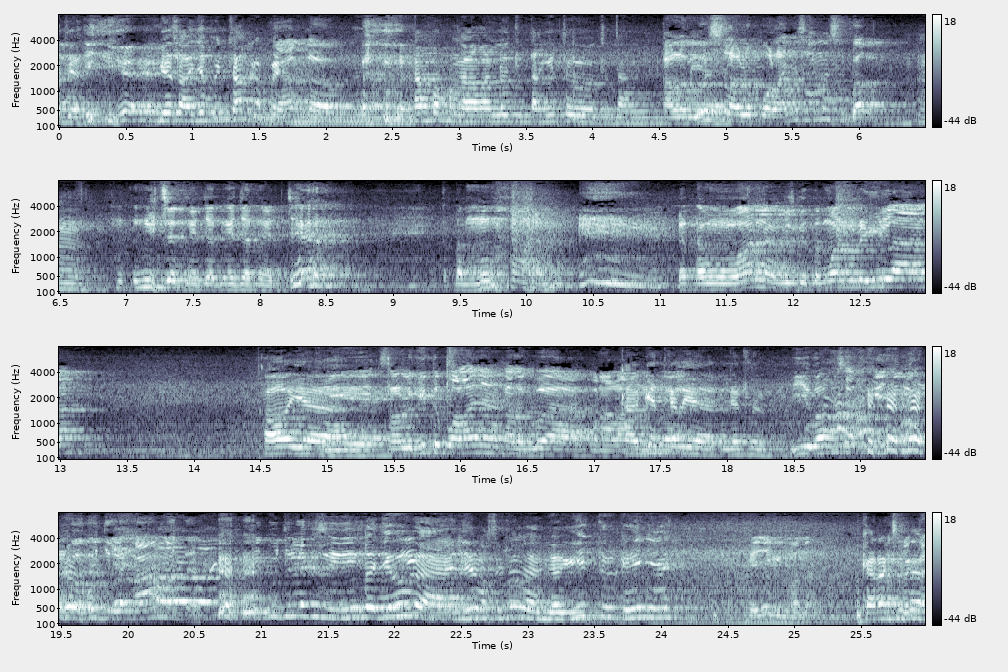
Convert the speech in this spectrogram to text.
aja. Iya. biasa aja pun cakep ya. Cakep. Apa pengalaman lu tentang itu tentang Kalau gue selalu polanya sama sih, Bang. Hmm. ngechat ngechat ngechat ngechat ketemuan ketemuan habis ketemuan udah hilang Oh iya. Iya, selalu gitu polanya kalau gua pengalaman Kaget gua. kali ya lihat lu. iya bangsat kayaknya emang gua jelek amat ya kayak gue jelek sih Enggak juga aja maksudnya enggak, gitu kayaknya. kayaknya gimana Karena kita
